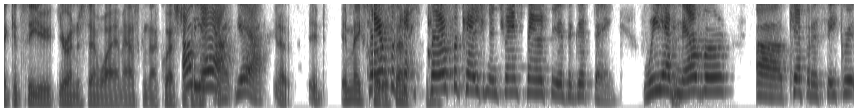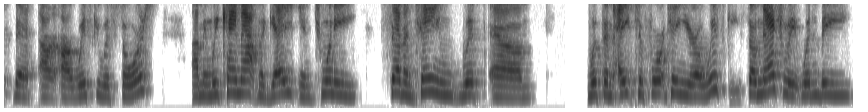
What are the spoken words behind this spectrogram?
I could see you you understand why I'm asking that question. Oh 'cause it- yeah, yeah. you know it it makes total sense. clarification and transparency is a good thing. We have never uh, kept it a secret that our, our whiskey was sourced. I mean, we came out the gate in 2017 with um, with an eight to 14 year old whiskey. So naturally, it wouldn't be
